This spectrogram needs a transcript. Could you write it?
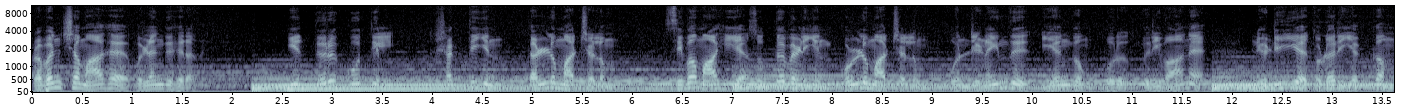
பிரபஞ்சமாக விளங்குகிறது. இத்திருக்கூத்தில் சக்தியின் தள்ளுமாற்றலும் சிவமாகிய சுத்தவெளியின் கொள்ளுமாற்றலும் ஒன்றிணைந்து இயங்கும் ஒரு விரிவான நெடிய தொடர் இயக்கம்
